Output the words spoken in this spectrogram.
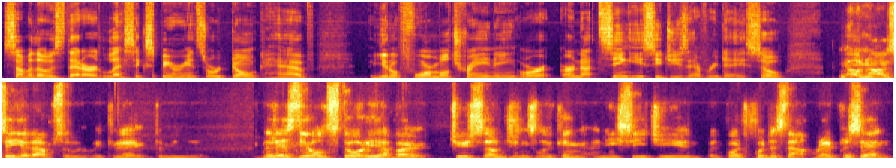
some of those that are less experienced or don't have, you know, formal training or are not seeing ECGs every day. So No, no, I say you're absolutely correct. I mean there is the old story about two surgeons looking at an ECG and what what does that represent?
